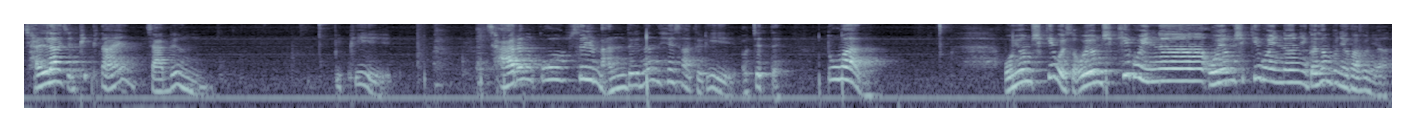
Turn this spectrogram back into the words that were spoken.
잘라진 피피다. 에? 작은 피피. 자른 꽃을 만드는 회사들이 어쨌든 또한 오염시키고 있어. 오염시키고 있는 오염시키고 있는 그러니까 현분이야 가분이야.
